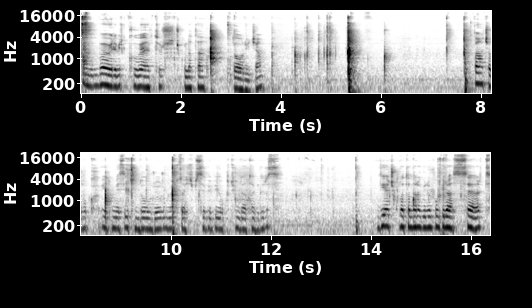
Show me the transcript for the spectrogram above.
Şimdi böyle bir kuvertür çikolata doğrayacağım. Daha çabuk erimesi için doğruyorum. Yoksa hiçbir sebebi yok. Tüm de atabiliriz. Diğer çikolatalara göre bu biraz sert.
